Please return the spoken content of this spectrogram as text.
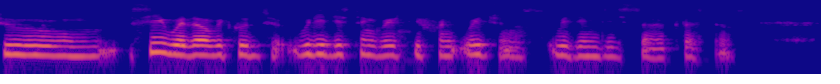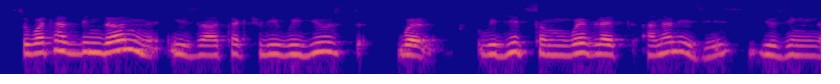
to see whether we could really distinguish different regions within these uh, clusters. So what has been done is that actually we used well we did some wavelet analysis using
